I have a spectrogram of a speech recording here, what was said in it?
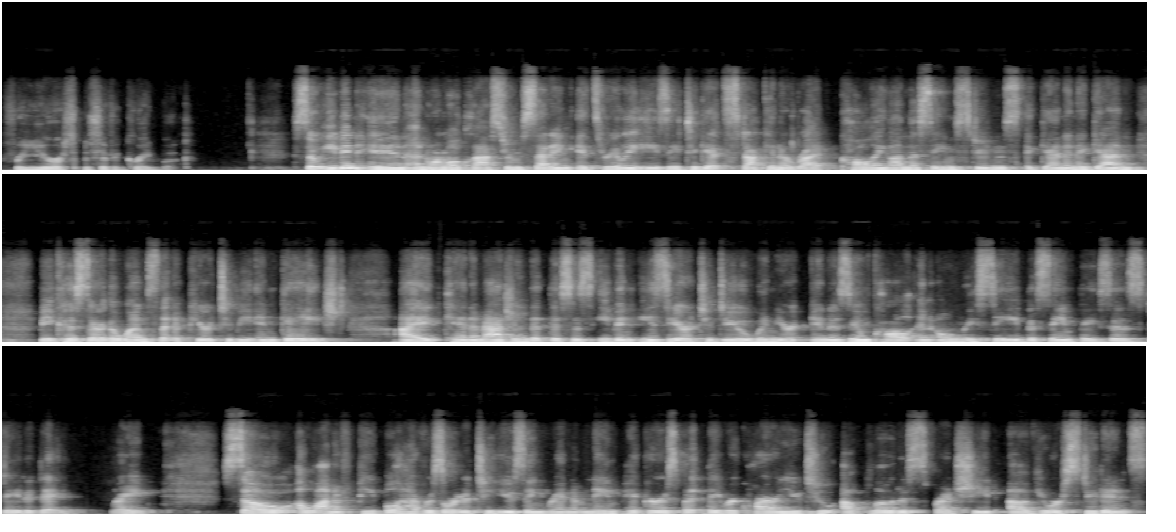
for your specific gradebook. So, even in a normal classroom setting, it's really easy to get stuck in a rut calling on the same students again and again because they're the ones that appear to be engaged. I can imagine that this is even easier to do when you're in a Zoom call and only see the same faces day to day, right? So, a lot of people have resorted to using random name pickers, but they require you to upload a spreadsheet of your students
